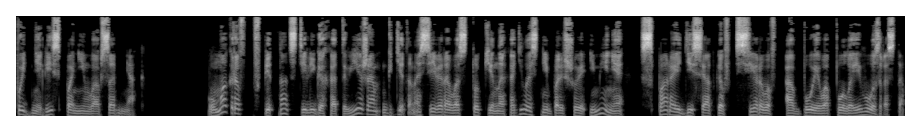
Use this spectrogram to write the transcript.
поднялись по ним в особняк. У Макров в 15 лигах от Вежа, где-то на северо-востоке, находилось небольшое имение с парой десятков сервов обоего пола и возраста.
